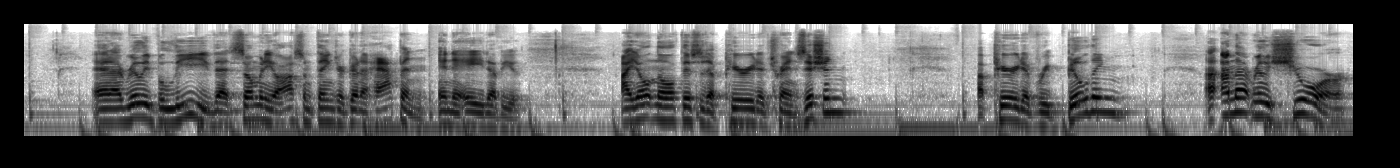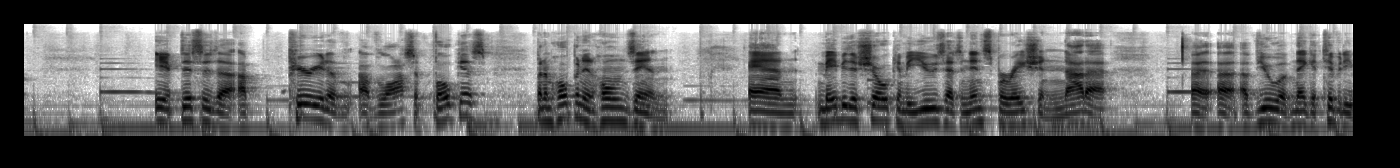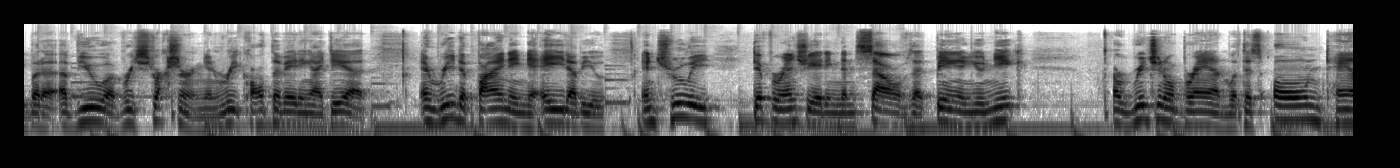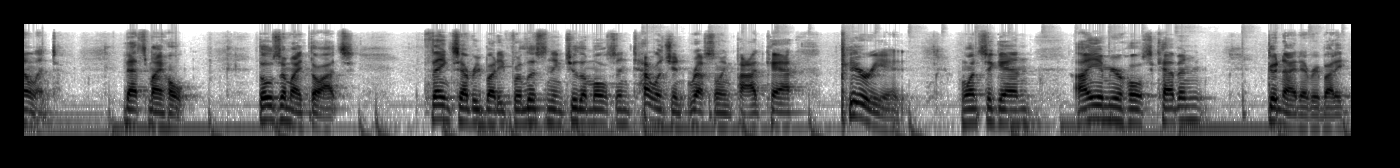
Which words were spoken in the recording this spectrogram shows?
And I really believe that so many awesome things are going to happen in the AEW. I don't know if this is a period of transition a period of rebuilding. I'm not really sure if this is a, a period of, of loss of focus, but I'm hoping it hones in. And maybe the show can be used as an inspiration, not a, a, a view of negativity, but a, a view of restructuring and recultivating idea and redefining the AEW and truly differentiating themselves as being a unique original brand with its own talent. That's my hope. Those are my thoughts. Thanks, everybody, for listening to the most intelligent wrestling podcast, period. Once again, I am your host, Kevin. Good night, everybody.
